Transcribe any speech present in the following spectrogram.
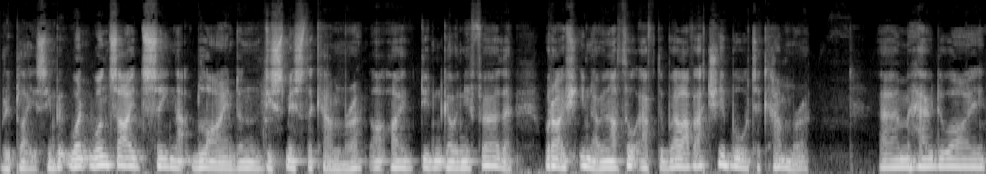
replacing. But when, once I'd seen that blind and dismissed the camera, I, I, didn't go any further. But I, you know, and I thought after, well, I've actually bought a camera. Um, how do I,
